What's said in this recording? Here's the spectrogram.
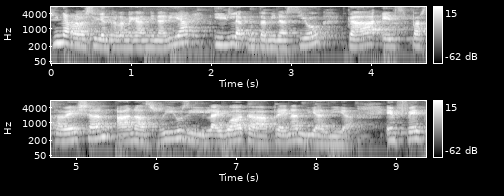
quina relació hi ha entre la megamineria i la contaminació que ells percebeixen en els rius i l'aigua que prenen dia a dia. Hem fet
